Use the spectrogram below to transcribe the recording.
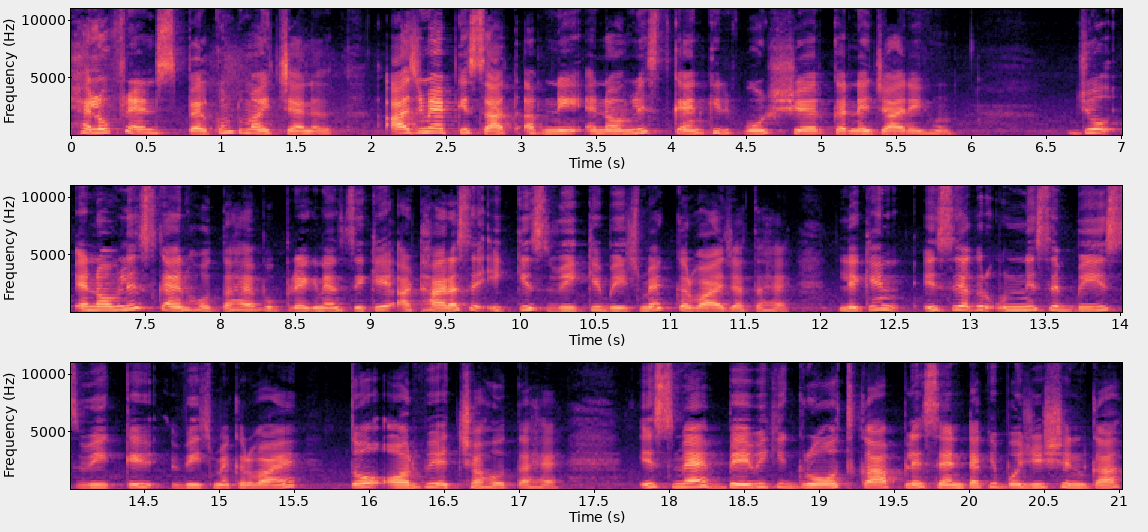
Hello friends, welcome to my channel. आज मैं आपके साथ अपनी एनॉमली स्कैन की रिपोर्ट शेयर करने जा रही हूँ। जो एनॉमली स्कैन होता है, वो प्रेगनेंसी के 18 से 21 वीक के बीच में करवाया जाता है। लेकिन इसे अगर 19 से 20 वीक के बीच में करवाएँ तो और भी अच्छा होता है। इसमें बेबी की ग्रोथ का प्लेसेंटा की पोजिशन का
